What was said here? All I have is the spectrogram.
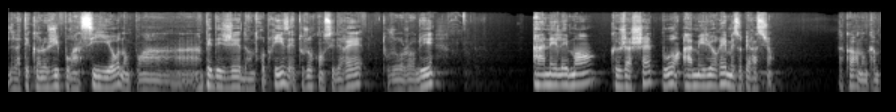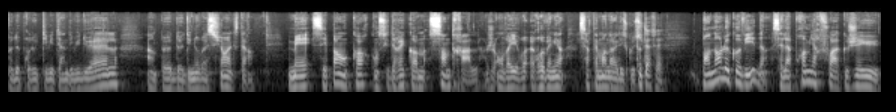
la technologie pour un CEO, donc pour un, un PDG d'entreprise, est toujours considérée, toujours aujourd'hui, un élément que j'achète pour améliorer mes opérations. D'accord? Donc un peu de productivité individuelle, un peu d'innovation, etc. Mais ce n'est pas encore considéré comme central. On va y revenir certainement dans la discussion. Tout à fait. Pendant le Covid, c'est la première fois que j'ai eu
